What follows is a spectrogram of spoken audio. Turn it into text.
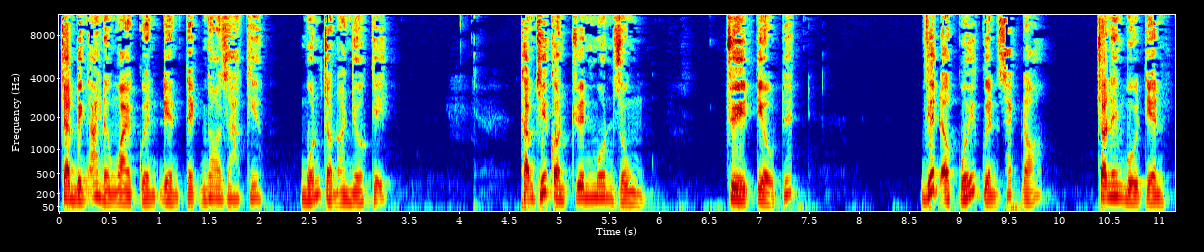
Trần Bình An ở ngoài quyển điển tịch nho ra kia muốn cho nó nhớ kỹ. Thậm chí còn chuyên môn dùng truy tiểu tuyết viết ở cuối quyển sách đó, cho nên bùi tiền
